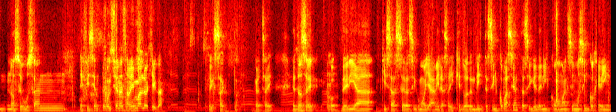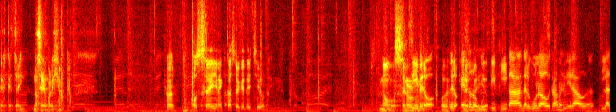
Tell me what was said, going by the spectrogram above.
no se usan eficientemente. Funciona esa misma lógica. Exacto, ¿cachai? Entonces debería quizás ser así como ya, mira, sabéis que tú atendiste cinco pacientes, así que tenéis como máximo cinco jeringas, ¿cachai? No sé, por ejemplo. Claro. O seis en el caso de que te eche una. No, pues cero. Sí, pero, pero eso no justifica de alguna u otra manera la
